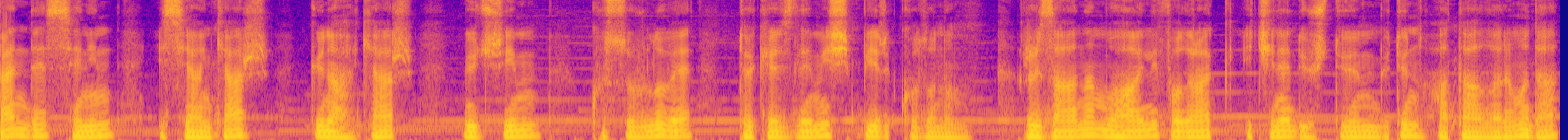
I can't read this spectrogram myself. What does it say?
Ben de senin isyankar, günahkar, mücrim, kusurlu ve tökezlemiş bir kulunum. Rızana muhalif olarak içine düştüğüm bütün hatalarımı da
